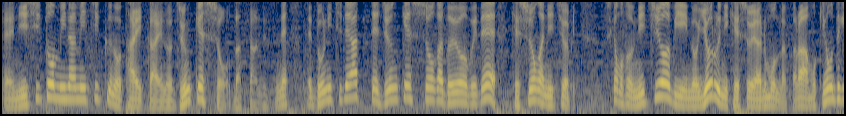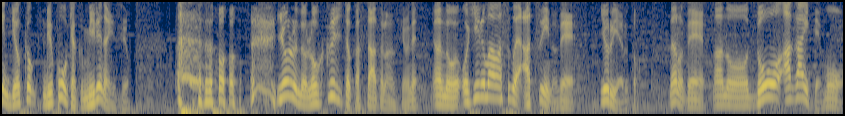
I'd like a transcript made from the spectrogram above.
え西と南地区の大会の準決勝だったんですね。で土日であって準決勝が土曜日で決勝が日曜日。しかもその日曜日の夜に決勝やるもんだからもう基本的に旅行客見れないんですよ。夜の6時とかスタートなんですよね。あのお昼間はすごい暑いので夜やると。なのであのどうあがいても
